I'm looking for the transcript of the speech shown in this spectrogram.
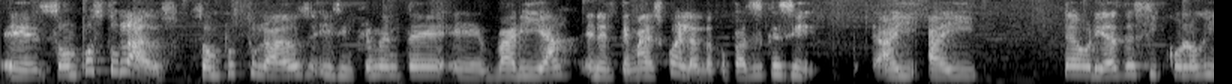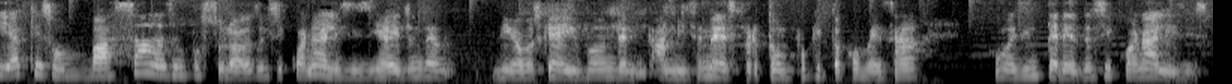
eh, son postulados, son postulados y simplemente eh, varía en el tema de escuelas. Lo que pasa es que sí, hay, hay teorías de psicología que son basadas en postulados del psicoanálisis y ahí es donde, digamos que ahí fue donde a mí se me despertó un poquito como, esa, como ese interés del psicoanálisis.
